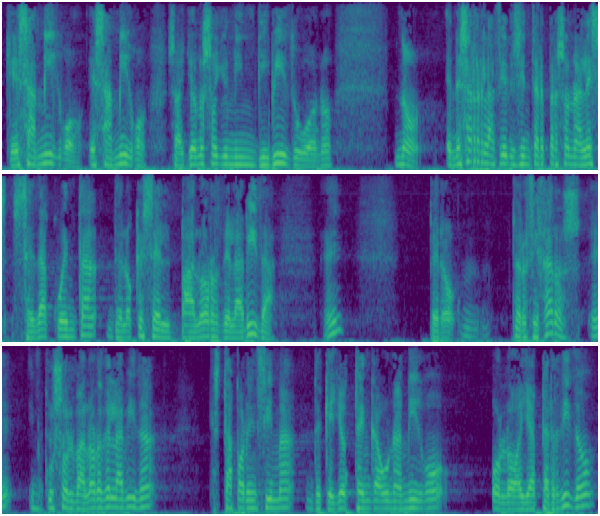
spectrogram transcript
que es amigo, es amigo. O sea, yo no soy un individuo, ¿no? No, en esas relaciones interpersonales se da cuenta de lo que es el valor de la vida. ¿eh? Pero, pero fijaros, ¿eh? incluso el valor de la vida está por encima de que yo tenga un amigo o lo haya perdido,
